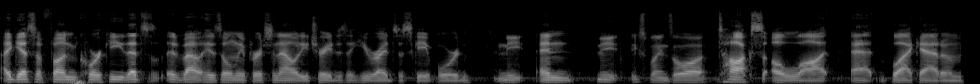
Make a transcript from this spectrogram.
I guess, a fun, quirky. That's about his only personality trait is that he rides a skateboard Neat. and Neat. Explains a lot. talks a lot at Black Adam.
